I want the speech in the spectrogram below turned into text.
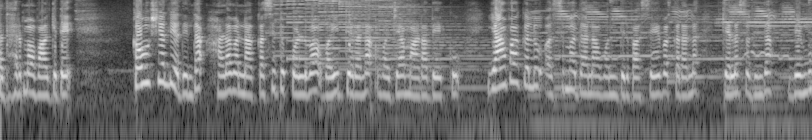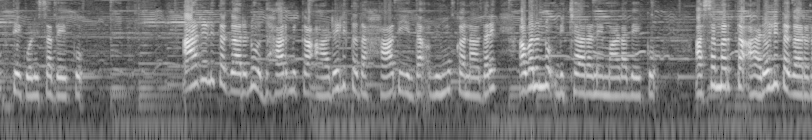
ಅಧರ್ಮವಾಗಿದೆ. ಕೌಶಲ್ಯದಿಂದ ಹಣವನ್ನು ಕಸಿದುಕೊಳ್ಳುವ ವೈದ್ಯರನ್ನು ವಜಾ ಮಾಡಬೇಕು. ಯಾವಾಗಲೂ ಅಸಮಾಧಾನ ಹೊಂದಿರುವ ಸೇವಕರನ್ನು ಕೆಲಸದಿಂದ ವಿಮುಕ್ತಿಗೊಳಿಸಬೇಕು. ಆಡಳಿತಗಾರನು ಧಾರ್ಮಿಕ ಆಡಳಿತದ ಹಾದಿಯಿಂದ ವಿಮುಖನಾದರೆ ಅವನನ್ನು ವಿಚಾರಣೆ ಮಾಡಬೇಕು. ಅಸಮರ್ಥ ಆಡಳಿತಗಾರನ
